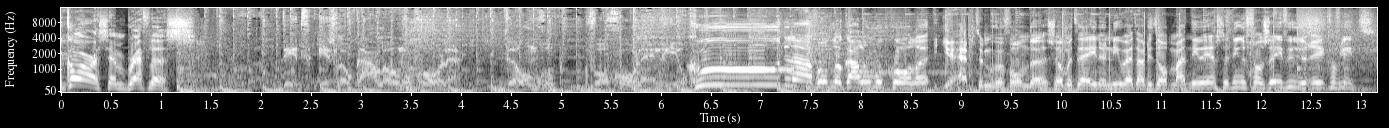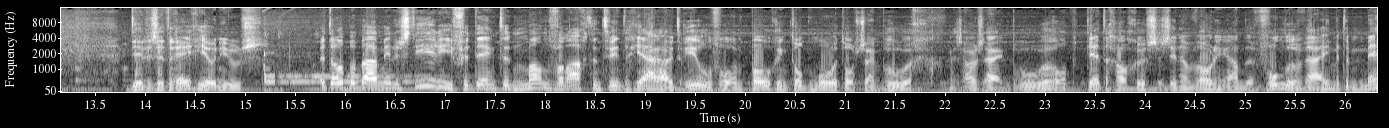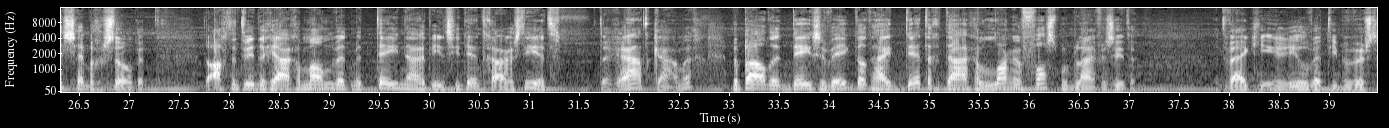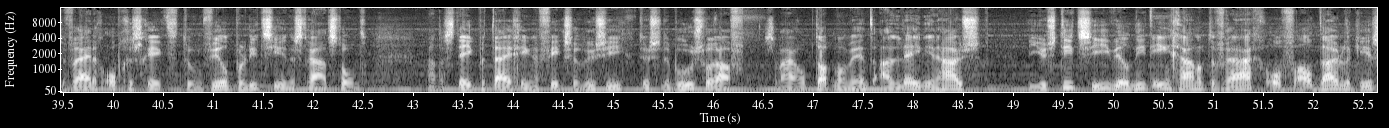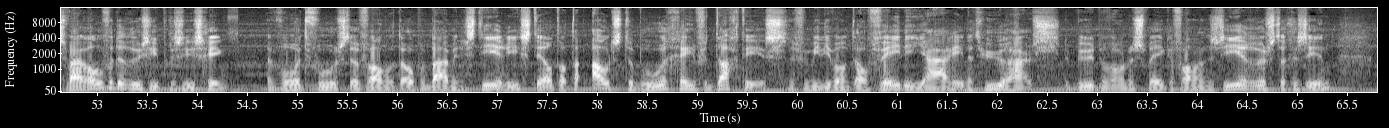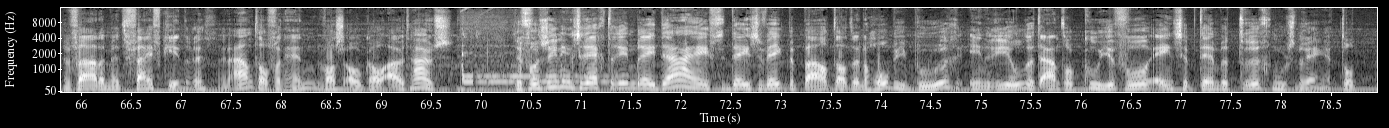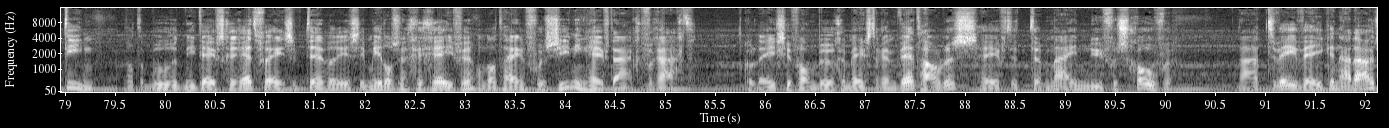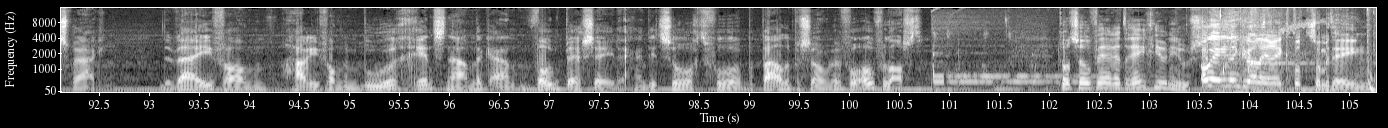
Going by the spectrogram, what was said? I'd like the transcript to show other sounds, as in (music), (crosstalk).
The Cars en Breathless. Dit is Lokale Omroep Goorlen. De omroep voor Goorlen en Riel. Goedenavond, lokale omroep Goorlen. Je hebt hem gevonden. Zometeen een nieuwe uit op, maar nu eerst het nieuws van 7 uur. Erik van Vliet. Dit is het regionieuws. Het Openbaar Ministerie verdenkt een man van 28 jaar uit Riel voor een poging tot moord op zijn broer. Hij zou zijn broer op 30 augustus in een woning aan de Vonderwei met een mes hebben gestoken. De 28-jarige man werd meteen na het incident gearresteerd. De raadkamer bepaalde deze week dat hij 30 dagen langer vast moet blijven zitten. Het wijkje in Riel werd die bewuste vrijdag opgeschrikt toen veel politie in de straat stond. Aan de steekpartij ging een fikse ruzie tussen de broers vooraf. Ze waren op dat moment alleen in huis. De justitie wil niet ingaan op de vraag of al duidelijk is waarover de ruzie precies ging. Een woordvoerster van het Openbaar Ministerie stelt dat de oudste broer geen verdachte is. De familie woont al vele jaren in het huurhuis. De buurtbewoners spreken van een zeer rustig gezin. Een vader met vijf kinderen. Een aantal van hen was ook al uit huis. De voorzieningsrechter in Breda heeft deze week bepaald dat een hobbyboer in Riel het aantal koeien voor 1 september terug moest brengen tot 10. Dat de boer het niet heeft gered voor 1 september is inmiddels een gegeven omdat hij een voorziening heeft aangevraagd. Het college van burgemeester en wethouders heeft de termijn nu verschoven. Na twee weken na de uitspraak. De wei van Harry van den Boer grenst namelijk aan woonpercelen. En dit zorgt voor bepaalde personen voor overlast. Tot zover het regionieuws. Oké, dankjewel Erik. Tot zometeen.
